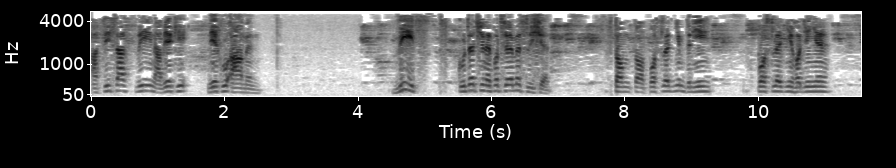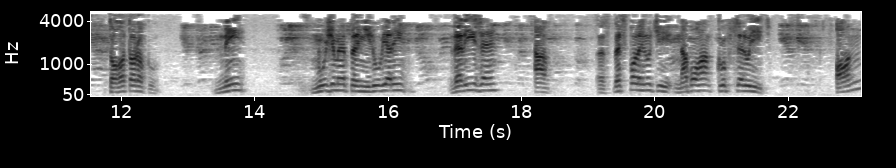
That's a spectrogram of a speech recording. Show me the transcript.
a císařství na věky věku. Amen. Víc skutečně nepotřebujeme slyšet. V tomto posledním dni, v poslední hodině tohoto roku. My můžeme plní důvěry ve víře a ve spolehnutí na Boha kupředu jít. On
